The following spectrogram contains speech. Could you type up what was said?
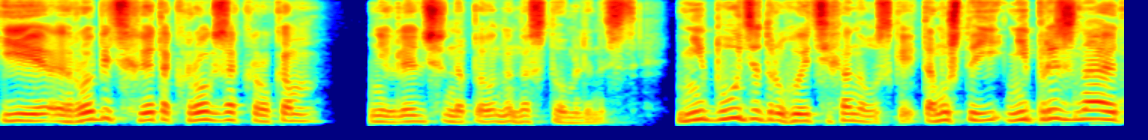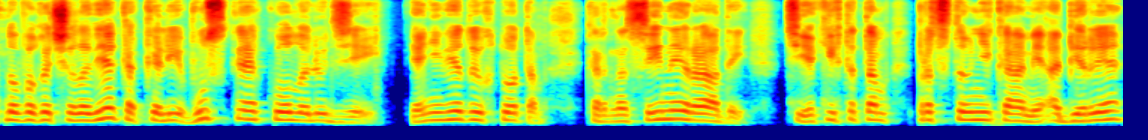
і робіць гэта крок за крокам негледзячы на пэўную настомленасць не будзе другой ціхановскай тому что не прызнают нового человека калі вузкое коло людзей. Я не ведаю хто там карнацыйнай рады ці якіх-то там прадстаўнікамі аберре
